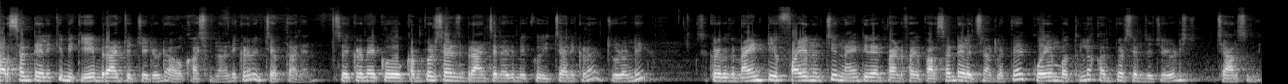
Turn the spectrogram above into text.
పర్సంటేజ్కి మీకు ఏ బ్రాంచ్ వచ్చేటువంటి అవకాశం ఉంది ఇక్కడ మీకు చెప్తాను నేను. సో ఇక్కడ మీకు కంప్యూటర్ సైన్స్ బ్రాంచ్ అనేది మీకు ఇచ్చాను ఇక్కడ. చూడండి. ఇక్కడ మీకు నైంటీ ఫైవ్ నుంచి ninety nine point five percentage వచ్చినట్లయితే కోయంబత్తూరులో కంప్యూటర్ సైన్స్ వచ్చేటువంటి ఛాన్స్ ఉంది.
